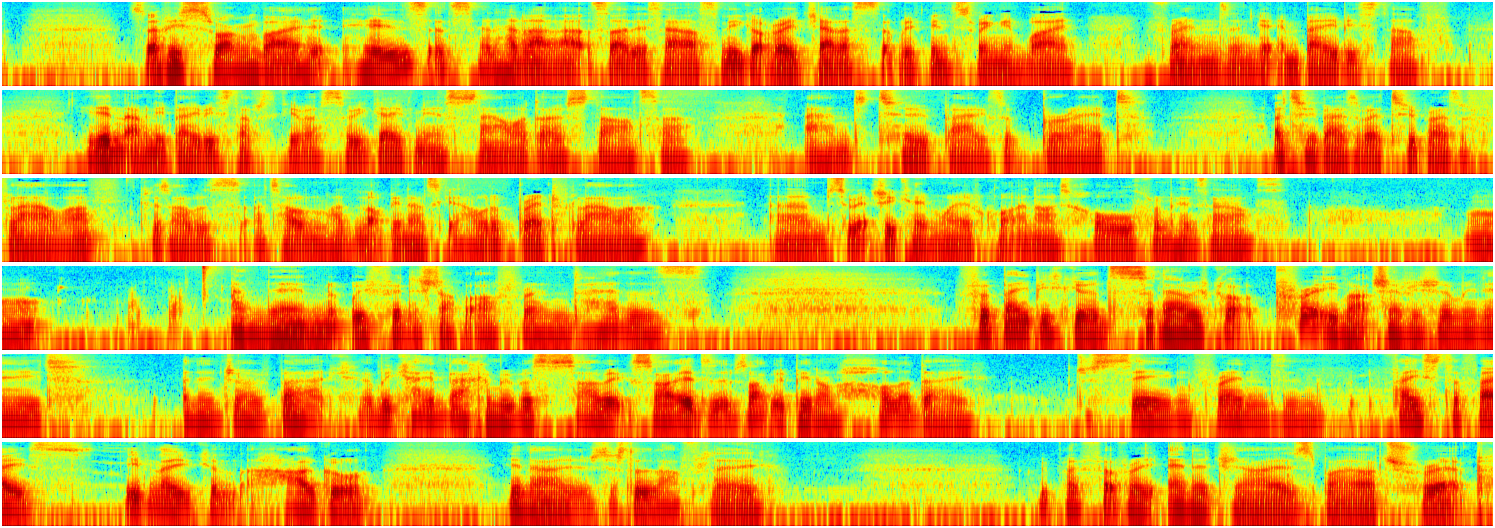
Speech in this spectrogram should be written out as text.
So he swung by his and said hello outside his house, and he got very jealous that we've been swinging by friends and getting baby stuff. He didn't have any baby stuff to give us, so he gave me a sourdough starter and two bags of bread. Uh, two bags of bread, two bags of flour, because I was I told him I'd not been able to get hold of bread flour. Um, so we actually came away with quite a nice haul from his house. Oh. And then we finished up at our friend Heather's for baby goods. So now we've got pretty much everything we need. And then drove back. And we came back and we were so excited. It was like we'd been on holiday, just seeing friends in face to face. Even though you can hug or, you know, it was just lovely. We both felt very energised by our trip.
